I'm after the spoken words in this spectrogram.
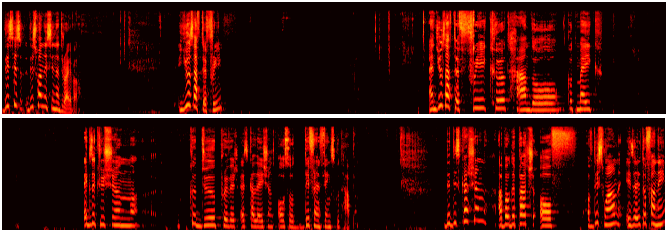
This, is, this one is in a driver. Use after free. And use after free could handle, could make execution could do privilege escalations, also different things could happen. The discussion about the patch of, of this one is a little funny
